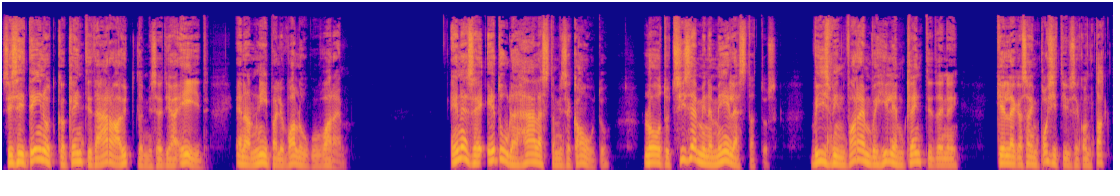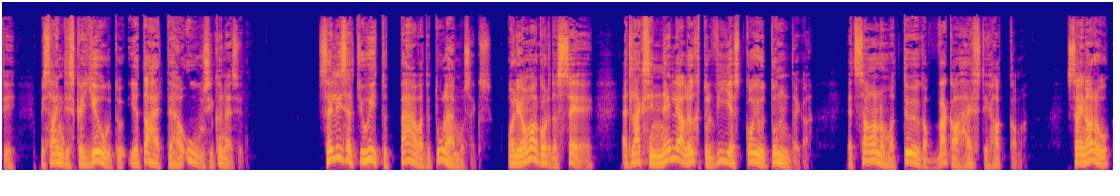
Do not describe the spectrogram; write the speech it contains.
siis ei teinud ka klientide äraütlemised ja ei-d enam nii palju valu kui varem. enese edule häälestamise kaudu loodud sisemine meelestatus viis mind varem või hiljem klientideni, kellega sain positiivse kontakti mis andis ka jõudu ja tahet teha uusi kõnesid. selliselt juhitud päevade tulemuseks oli omakorda see, et läksin neljal õhtul viiest koju tundega, et saan oma tööga väga hästi hakkama. sain aru,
